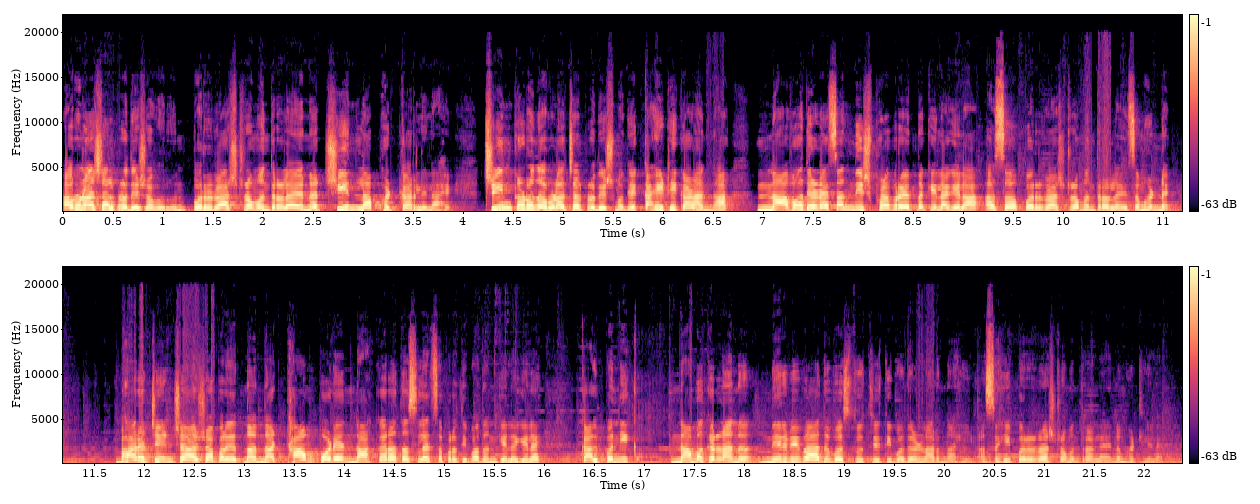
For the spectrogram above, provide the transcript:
अरुणाचल प्रदेशावरून परराष्ट्र मंत्रालयानं चीनला फटकारलेला आहे. चीनकडून अरुणाचल प्रदेशमध्ये काही ठिकाणांना नावं देण्याचा निष्फळ प्रयत्न केला गेला असं परराष्ट्र मंत्रालयाचं म्हणणं आहे. भारत चीनच्या अशा प्रयत्नांना ठामपणे नाकारत असल्याचं प्रतिपादन केलं गेलंय. काल्पनिक नामकरणानं निर्विवाद वस्तुस्थिती बदलणार नाही असंही परराष्ट्र मंत्रालयानं म्हटलेलं आहे.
